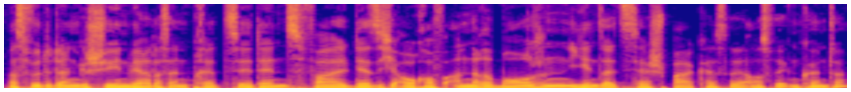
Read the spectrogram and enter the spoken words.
was würde dann geschehen? Wäre das ein Präzedenzfall, der sich auch auf andere Branchen jenseits der Sparkasse auswirken könnte?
